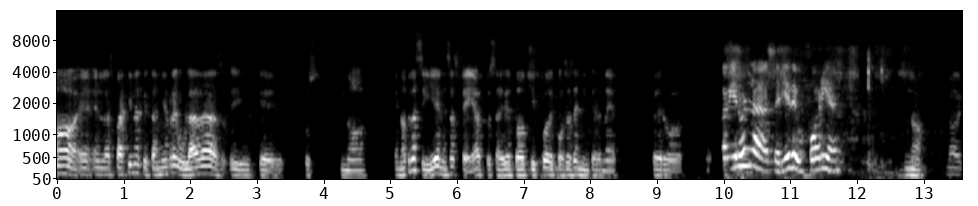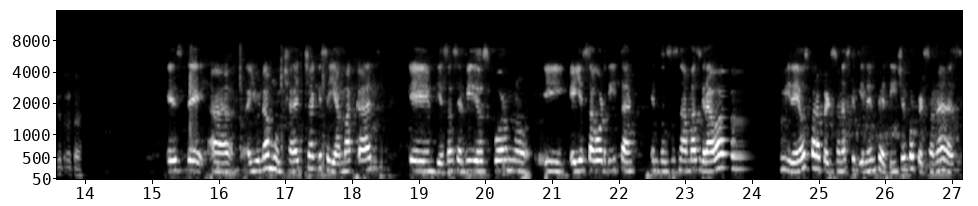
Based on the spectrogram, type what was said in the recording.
no, en, en las páginas que están bien reguladas y que, pues, no. En otras sí, en esas feas, pues hay de todo tipo de cosas en internet, pero ¿Vieron la serie de Euforia? no. No, ¿de qué trata? Este, ah, hay una muchacha que se llama Kat que empieza a hacer videos porno y ella está gordita, entonces nada más graba videos para personas que tienen fetiche por personas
